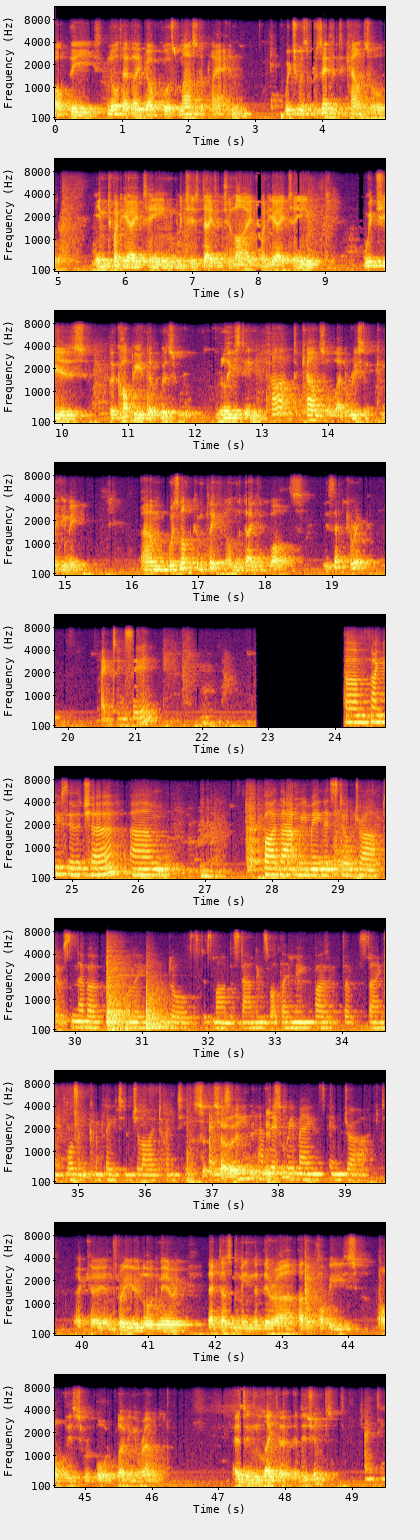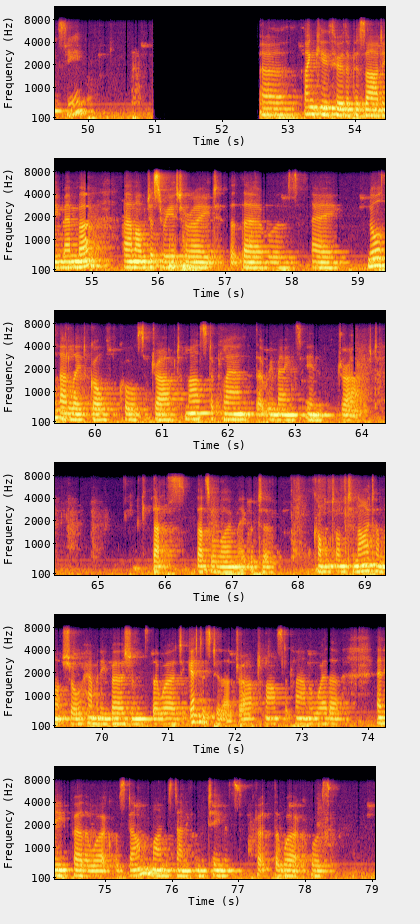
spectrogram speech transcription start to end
of the North Adelaide Golf Course Master Plan, which was presented to council in 2018, which is dated July 2018, which is the copy that was released in part to council at a recent committee meeting, um, was not completed on the date it was. Is that correct? Acting Chair. Um, thank you through the chair. Um, by that we mean it's still draft. It was never formally endorsed, is my understanding, is what they mean by the, saying it wasn't complete in July 2018 so it- and it remains in draft. Okay, and through you, Lord Mayor, that doesn't mean that there are other copies of this report floating around, as in later editions? Acting Chair. Uh, Thank you through the presiding member. Um, I would just reiterate that there was a North Adelaide Golf Course draft master plan that remains in draft. That's, that's all I'm able to comment on tonight. I'm not sure how many versions there were to get us to that draft master plan or whether any further work was done. My understanding from the team is that the work was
